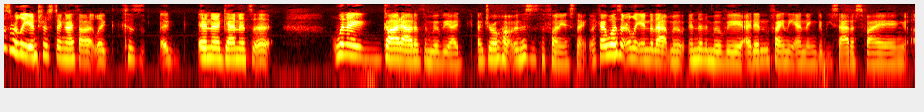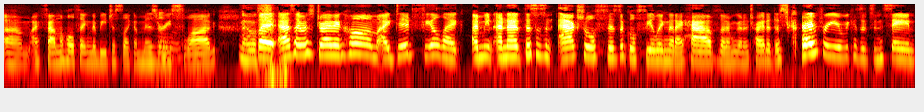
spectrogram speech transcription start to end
was really interesting. I thought, like, because, uh, and again, it's a when I got out of the movie, I I drove home, and this is the funniest thing. Like, I wasn't really into that mo- into the movie. I didn't find the ending to be satisfying. Um, I found the whole thing to be just like a misery Mhm. slog. Ugh. But as I was driving home, I did feel like I mean, and I, this is an actual physical feeling that I have that I'm going to try to describe for you because it's insane.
